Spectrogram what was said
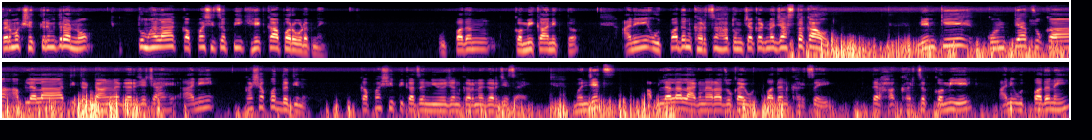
तर मग शेतकरी मित्रांनो तुम्हाला कपाशीचं पीक हे का परवडत नाही? उत्पादन कमी का निघतं? आणि उत्पादन खर्च हा तुमच्याकडनं जास्त का होतो? नेमकी कोणत्या चुका आपल्याला तिथं टाळणं गरजेचं आहे? आणि कशा पद्धतीनं कपाशी पिकाचं नियोजन करणं गरजेचं आहे? म्हणजेच आपल्याला लागणारा जो काही उत्पादन खर्च आहे तर हा खर्च कमी येईल आणि उत्पादनही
